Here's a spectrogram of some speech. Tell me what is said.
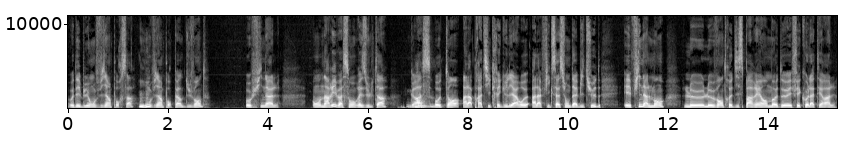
Au début, on vient pour ça, mhm. on vient pour perdre du ventre. Au final, on arrive à son résultat grâce au temps, à la pratique régulière, à la fixation d'habitudes. Et finalement, le, le, ventre disparaît en mode effet collatéral.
